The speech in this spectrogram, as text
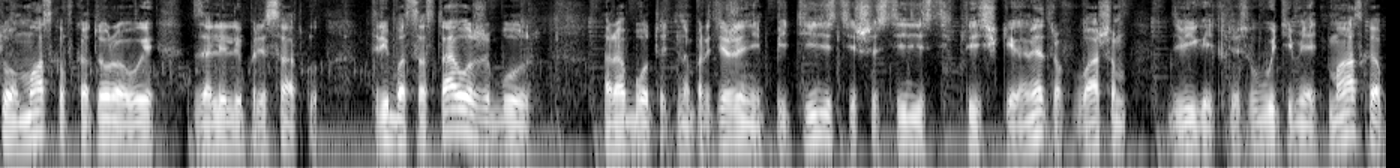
то маска, в которую вы залили присадку. Трибосоставы же будут работать на протяжении 50-60 тысяч километров в вашем двигателе. То есть вы будете менять маску,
